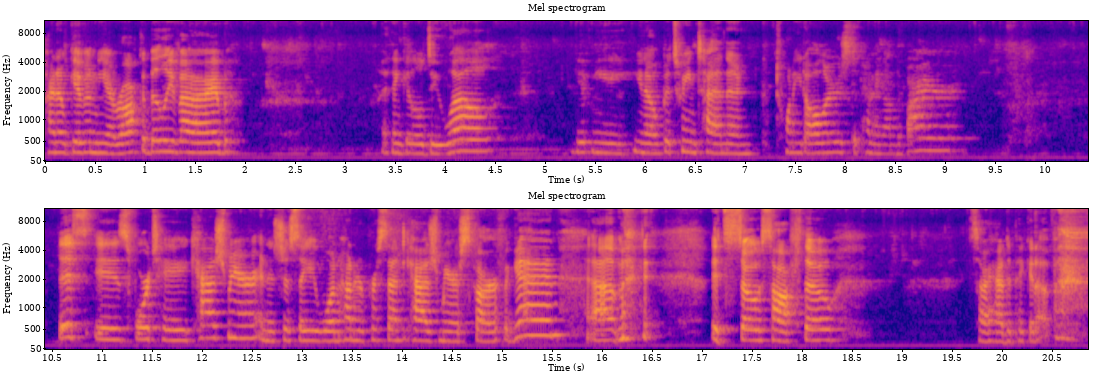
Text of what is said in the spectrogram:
kind of giving me a rockabilly vibe. I think it'll do well. Give me, you know, between 10 and $20 depending on the buyer. This is Forte Cashmere, and it's just a 100% cashmere scarf again. Um, it's so soft though, so I had to pick it up.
